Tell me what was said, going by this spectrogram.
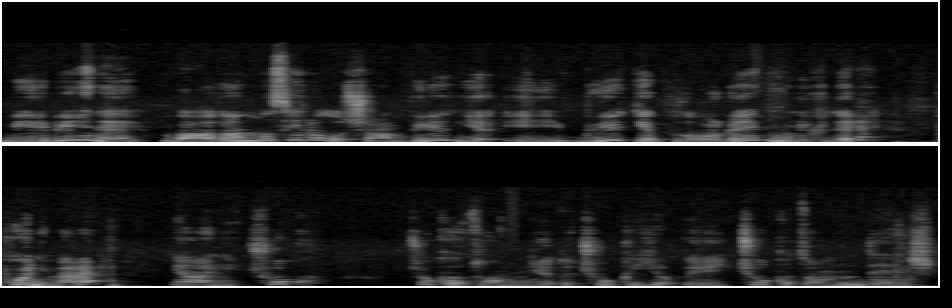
birbirine bağlanmasıyla oluşan büyük büyük yapılı organik moleküllere polimer yani çok çok atomlu ya da çok çok atomlu denir.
